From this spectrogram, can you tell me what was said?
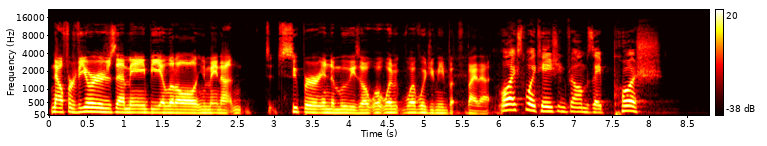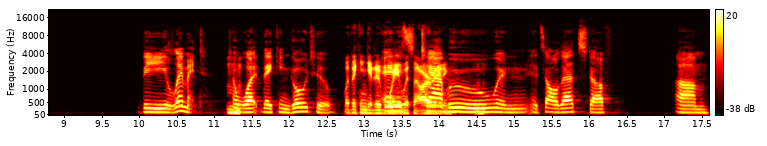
now, for viewers that may be a little, you may not super into movies. What what, what would you mean by, that? Well, exploitation films they push the limit to mm-hmm. what they can go to, What they can get and away it's with the R rating? taboo mm-hmm. and it's all that stuff. Um,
